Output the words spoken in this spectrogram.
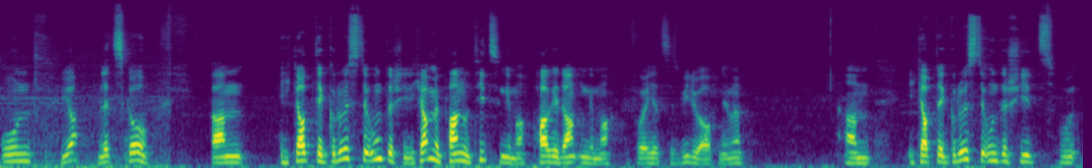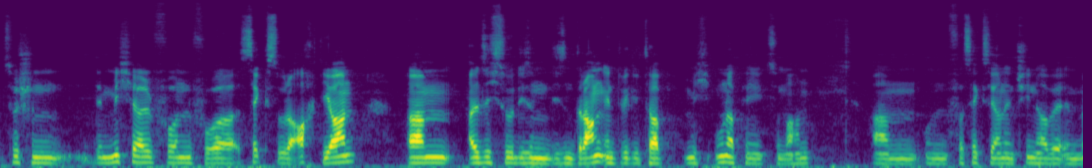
und ja, let's go. Ähm, ich glaube, der größte Unterschied, ich habe mir ein paar Notizen gemacht, ein paar Gedanken gemacht, bevor ich jetzt das Video aufnehme. Ähm, ich glaube, der größte Unterschied zwischen dem Michael von vor sechs oder acht Jahren, ähm, als ich so diesen, diesen Drang entwickelt habe, mich unabhängig zu machen ähm, und vor sechs Jahren entschieden habe, im,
